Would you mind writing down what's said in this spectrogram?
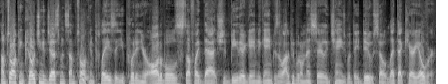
I'm talking coaching adjustments. I'm talking plays that you put in your audibles, stuff like that should be there game to game because a lot of people don't necessarily change what they do. So let that carry over.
